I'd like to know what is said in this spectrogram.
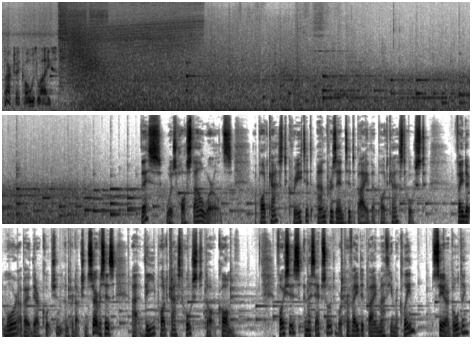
Star Trek always lies. This was Hostile Worlds, a podcast created and presented by the podcast host. Find out more about their coaching and production services at thepodcasthost.com. Voices in this episode were provided by Matthew McLean, Sarah Golding,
